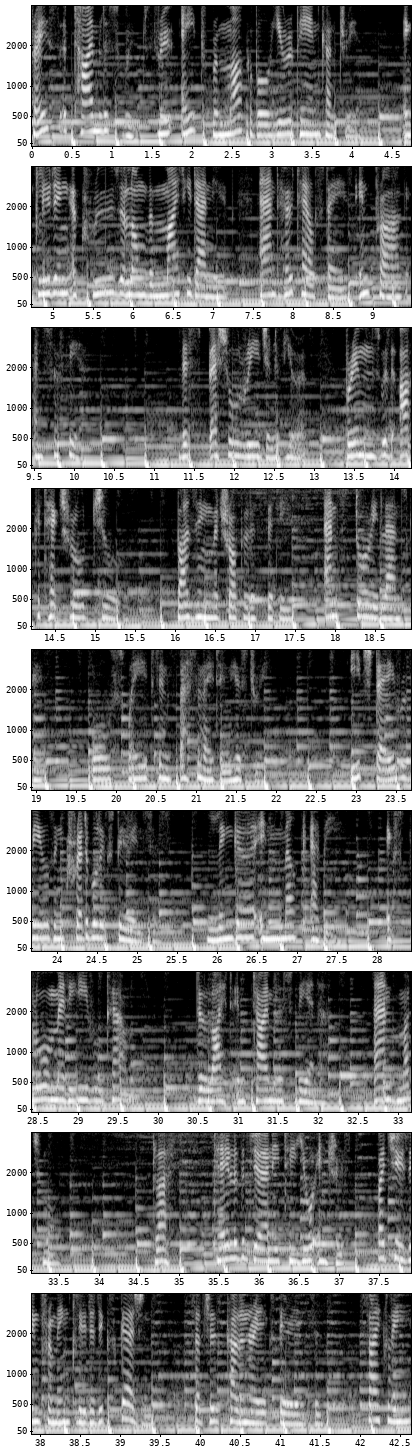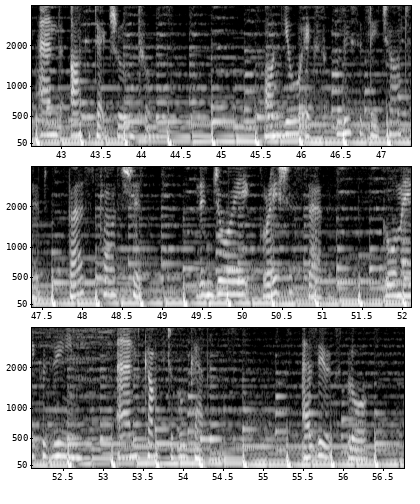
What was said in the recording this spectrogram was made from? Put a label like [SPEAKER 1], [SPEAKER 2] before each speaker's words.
[SPEAKER 1] trace a timeless route through eight remarkable European countries, including a cruise along the mighty Danube and hotel stays in Prague and Sofia. This special region of Europe brims with architectural jewels, buzzing metropolis cities, and storied landscapes, all swathed in fascinating history. Each day reveals incredible experiences. Linger in Abbey, explore medieval towns, delight in timeless Vienna, and much more. Plus, tailor the journey to your interests by choosing from included excursions such as culinary experiences, cycling, and architectural tours. On your exclusively chartered first class ship, enjoy gracious service, gourmet cuisine, and comfortable cabins. As you explore,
